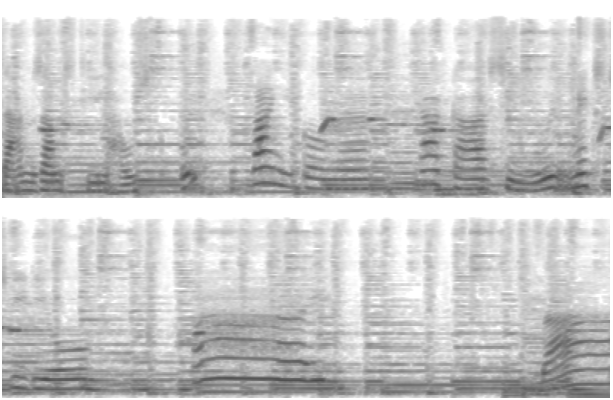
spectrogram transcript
சாம்சாங் ஸ்டீல் ஹவுஸ்க்கு போய் வாங்கிக்கோங்க. Tata see you next video bye bye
